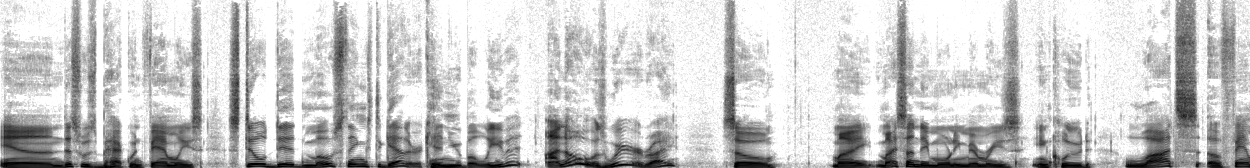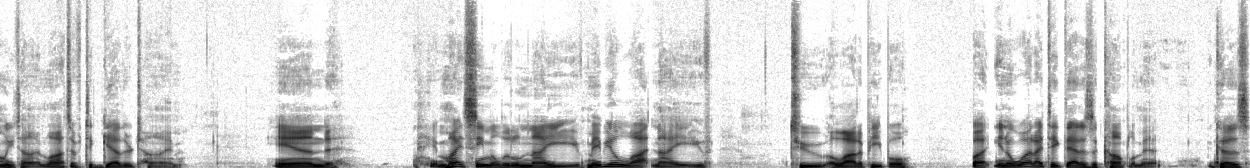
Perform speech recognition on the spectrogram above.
And this was back when families still did most things together. Can you believe it? I know it was weird, right? So my my Sunday morning memories include lots of family time, lots of together time. And it might seem a little naive, maybe a lot naive to a lot of people, but you know what? I take that as a compliment because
